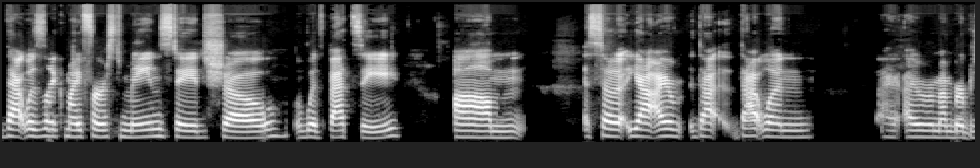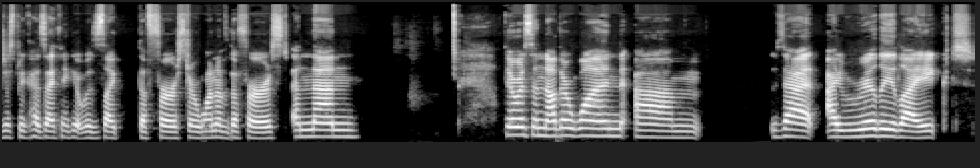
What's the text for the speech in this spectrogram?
that was like my first main stage show with Betsy um, so yeah, I that that one I, I remember just because I think it was like the first or one of the first, and then there was another one um, that I really liked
